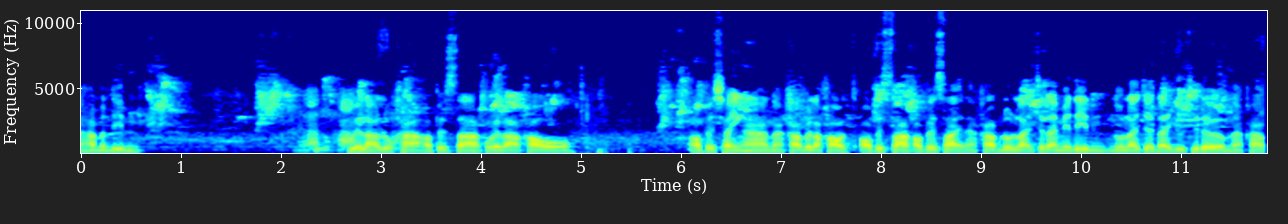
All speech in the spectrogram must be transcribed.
นะครับมันดิ้นเวลาลูกค้าเวลาลูกค้าเอาไปซัก เวลาเขาเอาไปใช้งานนะครับ เวลาเขาเอาไปซักเอาไปใส่นะครับ หนุนไหล่จะได้ไม่ดิ้นหนุนไหล่จะได้อยู่ที่เดิมนะครับ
